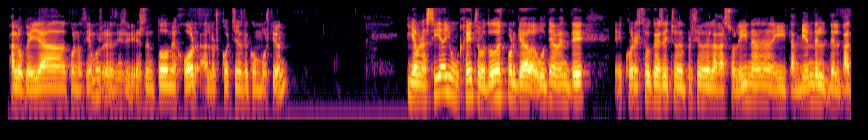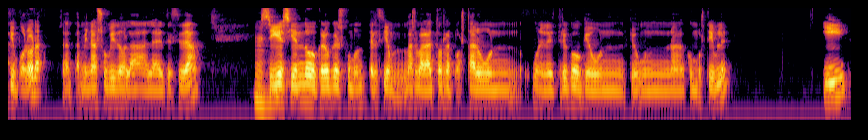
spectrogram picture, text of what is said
a lo que ya conocíamos, es decir, es en todo mejor a los coches de combustión. Y aún así hay un hate, sobre todo es porque últimamente eh, con esto que has hecho del precio de la gasolina y también del, del vatio por hora, o sea, también ha subido la, electricidad, sigue siendo, creo que es como un tercio más barato repostar un, un eléctrico que un, que un combustible. Y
